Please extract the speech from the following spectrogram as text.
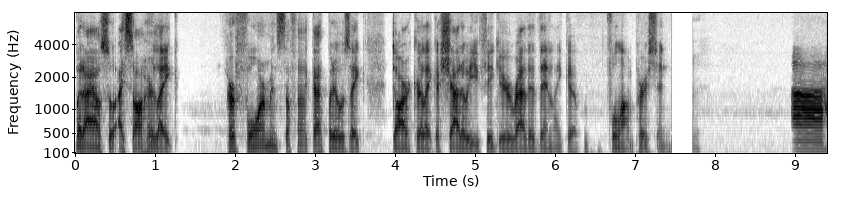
but I also I saw her like her form and stuff like that, but it was like dark or like a shadowy figure rather than like a full on person. uh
